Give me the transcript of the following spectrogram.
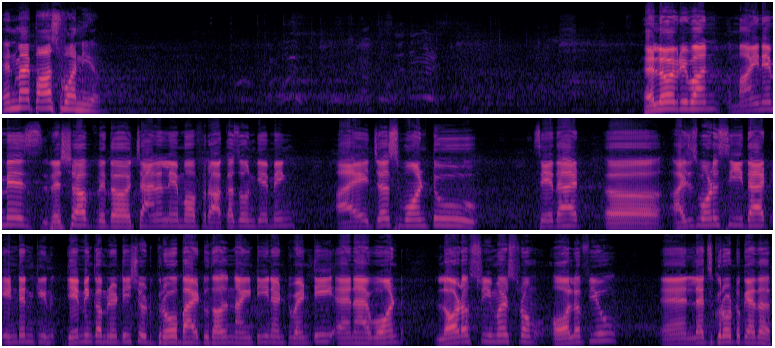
in my past one year. Hello everyone, my name is Rishabh with the channel name of Rakazone Gaming. I just want to say that uh, I just want to see that Indian gaming community should grow by 2019 and 20 and I want a lot of streamers from all of you and let's grow together.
